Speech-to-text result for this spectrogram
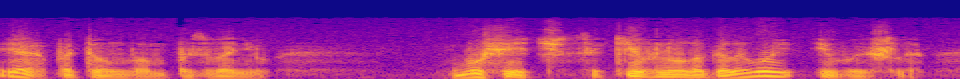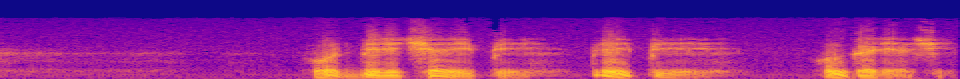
«Я потом вам позвоню». Буфетчица кивнула головой и вышла. «Вот бери чай и пей. Пей, пей. Он горячий.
